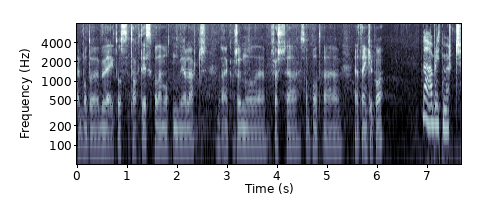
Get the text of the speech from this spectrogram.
eller beveget oss taktisk på den måten vi har lært. Det er kanskje noe av det første som jeg tenker på. Det er blitt mørkt.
